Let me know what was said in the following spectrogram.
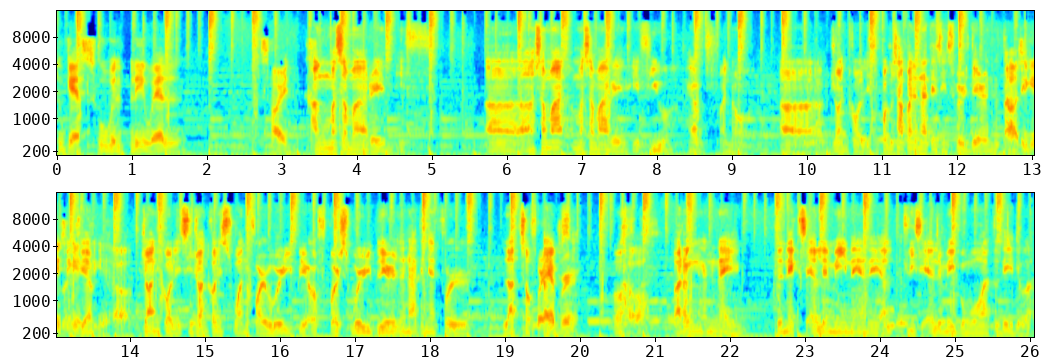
to guess who will play well, it's hard. ang masama rin if ah ang sama, masama rin if you have ano uh, John Collins. Pag-usapan na natin since we're there on the Ah, topic. sige, diba? sige, have sige. Oh. John Collins. Si John Collins is one of our worry player. Of course, worry player na natin yan for lots of Forever. times. Eh. Oh, Oo. parang ano na eh, the next LMA na yan eh. At at least si LMA gumawa today, di ba?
